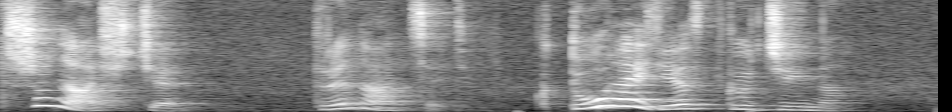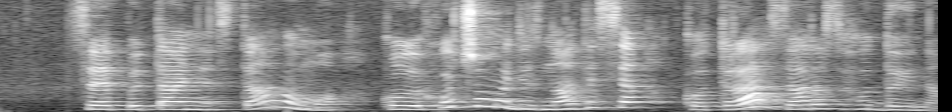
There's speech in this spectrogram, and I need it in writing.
тшинаще. 13. Ктура єст годжіна? Це питання ставимо, коли хочемо дізнатися, котра зараз година.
